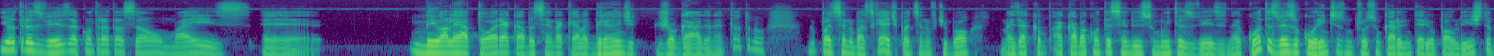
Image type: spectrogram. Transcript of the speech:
e outras vezes a contratação mais é, meio aleatória acaba sendo aquela grande jogada, né? Tanto no, pode ser no basquete, pode ser no futebol, mas acaba acontecendo isso muitas vezes, né? Quantas vezes o Corinthians não trouxe um cara do interior paulista,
